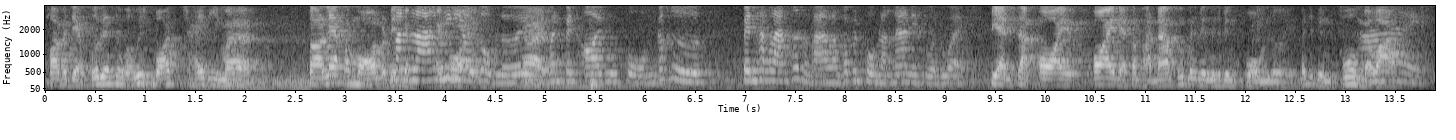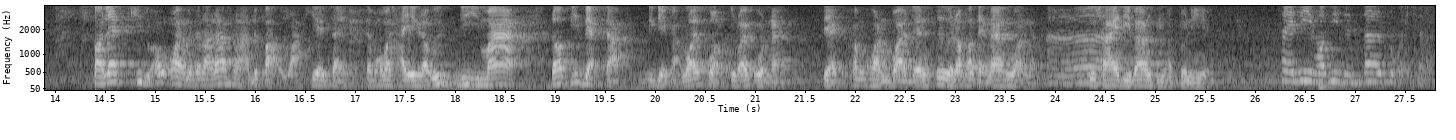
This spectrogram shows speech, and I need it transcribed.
พอไปแจกเพื่อนแดนเซอร์ว่าวิบอสใช้ดีมาก ตอนแรกเขามองว่ามันเป็นมันแบบล้างทีเดียวไอออจบเลย ใช่มันเป็นออยล์ทูโฟมก็คือเป็นทั้งล้างเครื่องสำอางแล้วก็เป็นโฟมล้างหน้าในตัวด้วย เปลี่ยนจากออยล์ออยล์เนี่ยสัมผัสน้ำปุ๊บมันจะเป็นมันจะเป็นโฟมเลย มันจะเป็นโฟมแบบว่า ใช่ ตอนแรกคิดอยู่เอ้าออยล์มันจะล้างหน้าสะอาดหรือเปล่าวะเครียดใจ แต่พอมาใช้เองแล้วอุ้ยดีมาก แล้วฟีดแบ็กจากเด็กๆอะร้อยขวดคือร้อยคนนะแจกคำควันบอยแดนเซอร์แล้วเขาแต่งหน้าทุกวันอะเอคือใช้ดีมากจริงครับตัวนี้ ใช้ดีเพราะพรีเซนเตอร์สวยใช่ปะ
